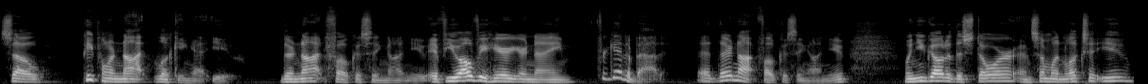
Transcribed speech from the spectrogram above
So people are not looking at you. They're not focusing on you. If you overhear your name, forget about it. Uh, they're not focusing on you. When you go to the store and someone looks at you,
